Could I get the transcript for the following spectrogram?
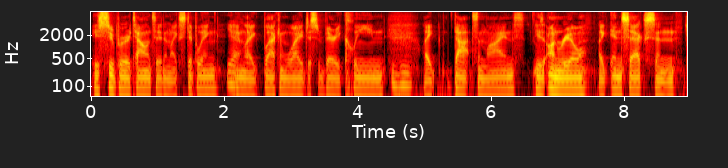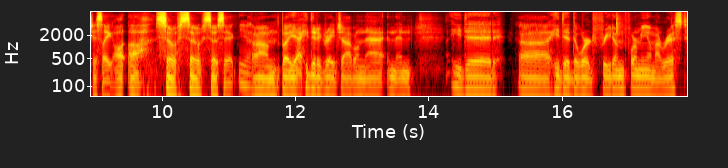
he's super talented in like stippling Yeah. and like black and white, just very clean, Mm-hmm. like dots and lines. He's unreal, like insects and just like all, oh, so so so sick. Yeah. Um, but yeah, he did a great job on that, and then he did. Uh, he did the word freedom for me on my wrist,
